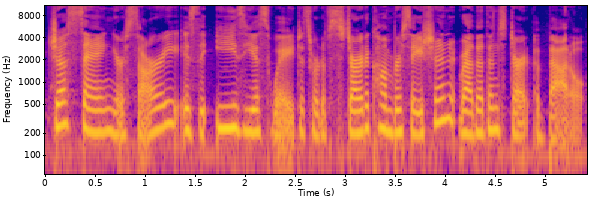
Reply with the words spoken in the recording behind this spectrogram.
Just saying you're sorry is the easiest way to sort of start a conversation rather than start a battle.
